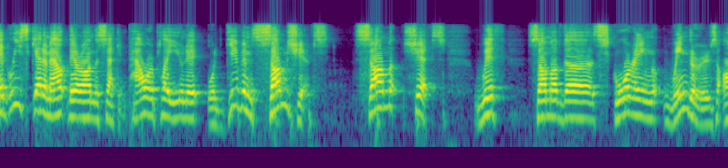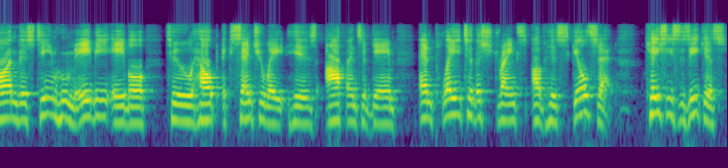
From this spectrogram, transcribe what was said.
at least get him out there on the second power play unit or give him some shifts, some shifts with some of the scoring wingers on this team who may be able to help accentuate his offensive game and play to the strengths of his skill set. Casey Cizikas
